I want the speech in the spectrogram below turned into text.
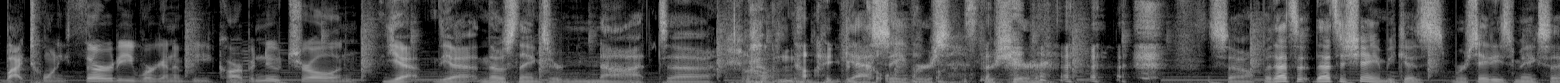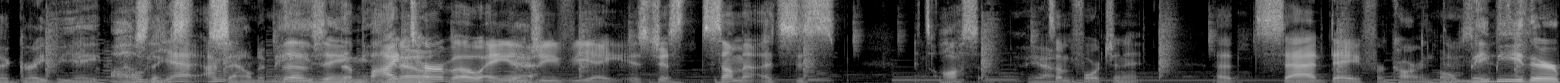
by 2030 we're gonna be carbon neutral and yeah, yeah, and those things are not uh, Oh, not gas close. savers for sure. so, but that's a, that's a shame because Mercedes makes a great V8. and those things Oh, yeah, sound the- amazing. The, you know? bi-turbo AMG V8 is just some it's just it's awesome. Yeah. It's unfortunate. A sad day for car enthusiasts. Well, maybe they're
